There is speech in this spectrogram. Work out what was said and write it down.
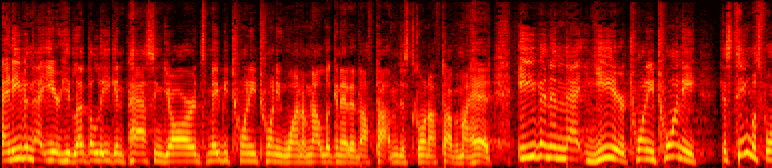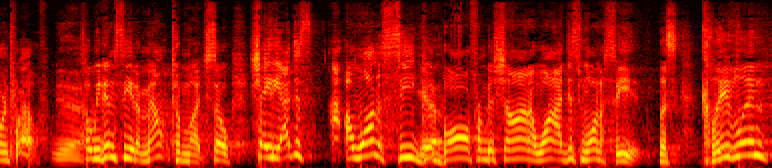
And even that year, he led the league in passing yards, maybe 2021. I'm not looking at it off top. I'm just going off top of my head. Even in that year, 2020, his team was 4 and 12. Yeah. So we didn't see it amount to much. So, Shady, I just, I, I want to see good yeah. ball from Deshaun. I want, I just want to see it. Listen, Cleveland,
